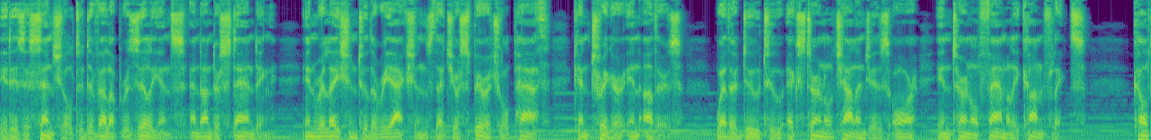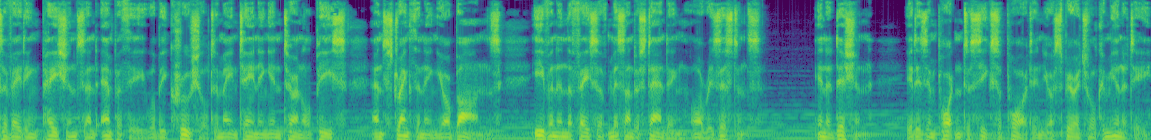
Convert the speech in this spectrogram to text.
it is essential to develop resilience and understanding in relation to the reactions that your spiritual path can trigger in others, whether due to external challenges or internal family conflicts. Cultivating patience and empathy will be crucial to maintaining internal peace and strengthening your bonds, even in the face of misunderstanding or resistance. In addition, it is important to seek support in your spiritual community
